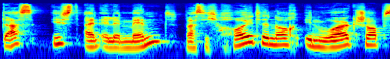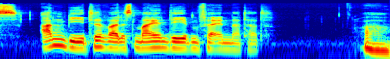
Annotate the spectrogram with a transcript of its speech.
das ist ein Element, was ich heute noch in Workshops anbiete, weil es mein Leben verändert hat. Wow.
